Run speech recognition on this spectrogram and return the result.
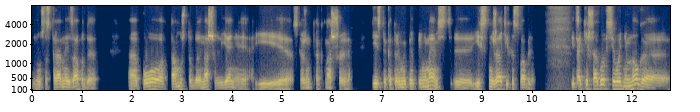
ну, со стороны Запада э, по тому, чтобы наше влияние и, скажем так, наши действия, которые мы предпринимаем, э, их снижать, их ослаблять. И таких шагов сегодня много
